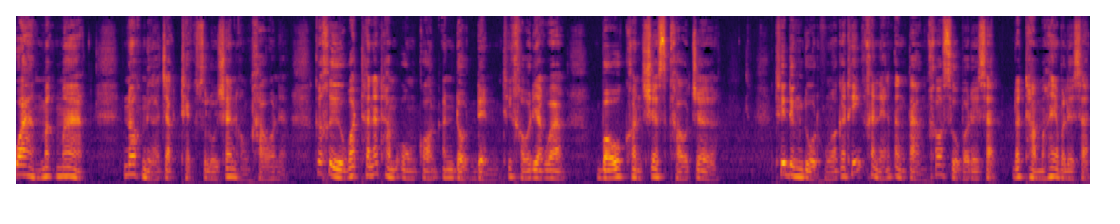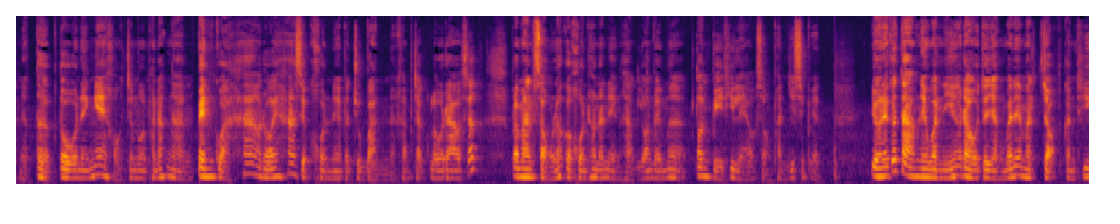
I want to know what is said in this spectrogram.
กว้างมาก ๆ นอกเหนือจาก Tech Solution ของเขาเนี่ย ก็คือวัฒนธรรมองค์กรอันโดดเด่นที่เขาเรียกว่า Bolt Conscious Culture ที่ดึงดูดหัวกะทิแขนงต่างๆ เข้าสู่บริษัท และทำให้บริษัทเนี่ยเติบโตในแง่ของจำนวนพนักงานเป็นกว่า 550 คนในปัจจุบันนะครับ จากโลราวสักประมาณ200กว่าคนเท่านั้นเองหากย้อนไปเมื่อต้นปีที่แล้ว 2021อย่างไรก็ตามในวันนี้เราจะยังไม่ได้มาเจาะกันที่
